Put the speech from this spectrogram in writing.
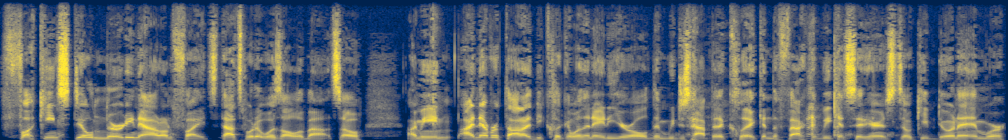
fucking still nerding out on fights. That's what it was all about. So, I mean, I never thought I'd be clicking with an 80 year old, and we just happen to click. And the fact that we can sit here and still keep doing it and we're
